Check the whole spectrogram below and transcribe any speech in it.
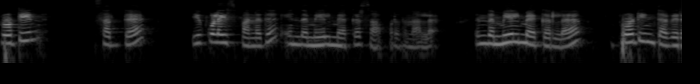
புரோட்டீன் சத்தை ஈக்குவலைஸ் பண்ணுது இந்த மீல் மேக்கர் சாப்பிட்றதுனால. இந்த மீல் மேக்கரில் புரோட்டீன் தவிர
